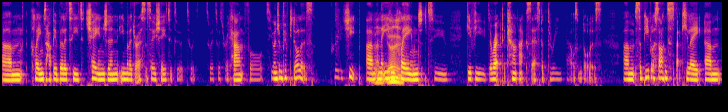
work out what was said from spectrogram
um, claimed to have the ability to change an email address associated to, to, a, to a Twitter account for $250. Pretty cheap. Um, and they even go. claimed to give you direct account access for $3,000. Um, so people are starting to speculate um,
